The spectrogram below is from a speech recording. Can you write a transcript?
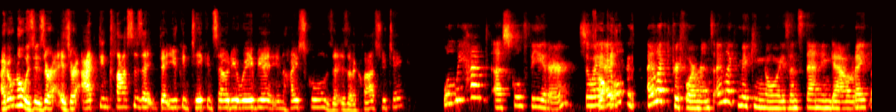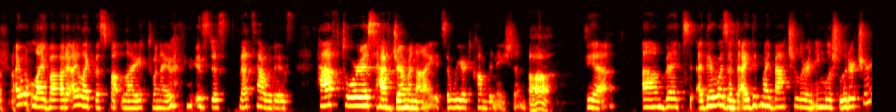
I don't know. Is is there is there acting classes that, that you can take in Saudi Arabia in high school? Is that is that a class you take? Well, we had a school theater, so I, okay. I always I liked performance. I liked making noise and standing out. I I won't lie about it. I like the spotlight when I. It's just that's how it is half Taurus, half Gemini. It's a weird combination. Ah. Yeah. Um, but there wasn't. I did my bachelor in English literature.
